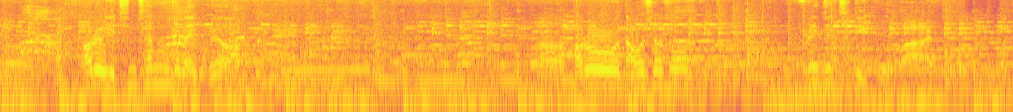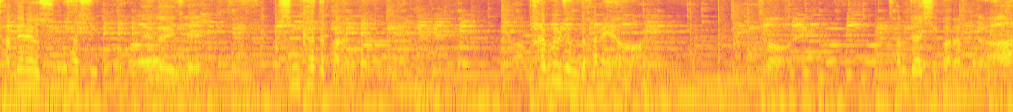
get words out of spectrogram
어, 바로 여기 짐 찾는 데가 있고요. 어, 바로 나오셔서 free duty도 있고, 와, 뭐 담배 내고 술을 살 수 있고, 여기가 이제 SIM 카드 파는데, 아, 8불 정도 하네요. 그래서 네, 참조하시기 바랍니다.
